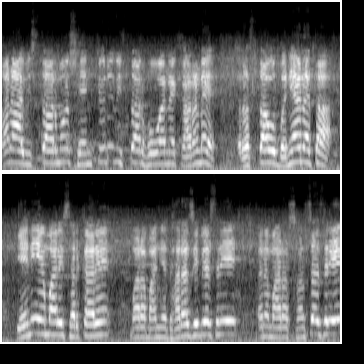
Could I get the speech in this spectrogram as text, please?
અને આ વિસ્તારમાં સેન્ચુરી વિસ્તાર હોવાને કારણે રસ્તાઓ બન્યા નહોતા એની અમારી સરકારે મારા માન્ય ધારાસભ્યશ્રી અને મારા સાંસદશ્રી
